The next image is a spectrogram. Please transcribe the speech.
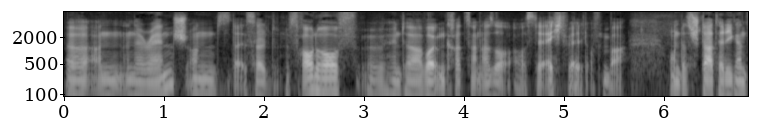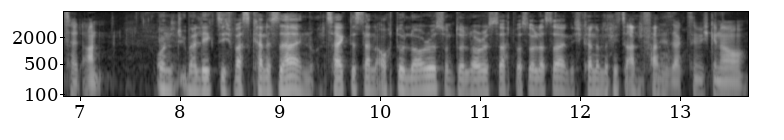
äh, an, an, der Ranch und da ist halt eine Frau drauf äh, hinter Wolkenkratzern, also aus der Echtwelt offenbar. Und das starrt er die ganze Zeit an. Und überlegt sich, was kann es sein? Und zeigt es dann auch Dolores und Dolores sagt, was soll das sein? Ich kann damit nichts anfangen. Sie sagt ziemlich genau,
